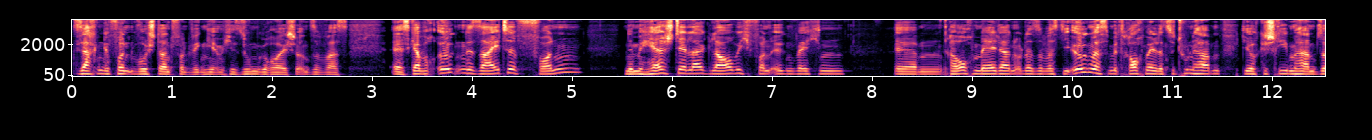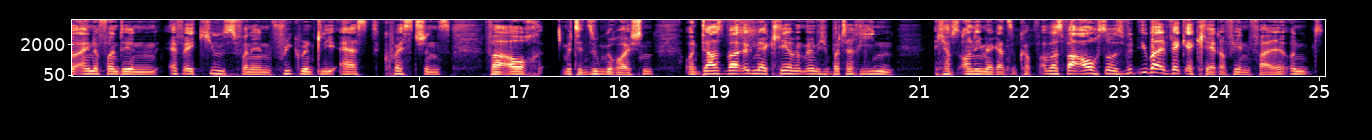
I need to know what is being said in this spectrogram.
Sachen gefunden, wo stand von wegen hier irgendwelche Zoom-Geräusche und sowas. Äh, es gab auch irgendeine Seite von einem Hersteller, glaube ich, von irgendwelchen ähm, Rauchmeldern oder sowas, die irgendwas mit Rauchmeldern zu tun haben, die auch geschrieben haben, so eine von den FAQs, von den Frequently Asked Questions, war auch mit den Zoom-Geräuschen. Und das war irgendeine Erklärung mit irgendwelchen Batterien. Ich habe es auch nicht mehr ganz im Kopf, aber es war auch so, es wird überall weg erklärt auf jeden Fall und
